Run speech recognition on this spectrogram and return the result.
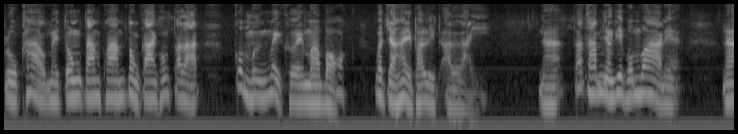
ปลูกข้าวไม่ตรงตามความต้องการของตลาด ก็มึงไม่เคยมาบอกว่าจะให้ผลิตอะไรนะถ้าทำอย่างที่ผมว่าเนี่ยนะ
